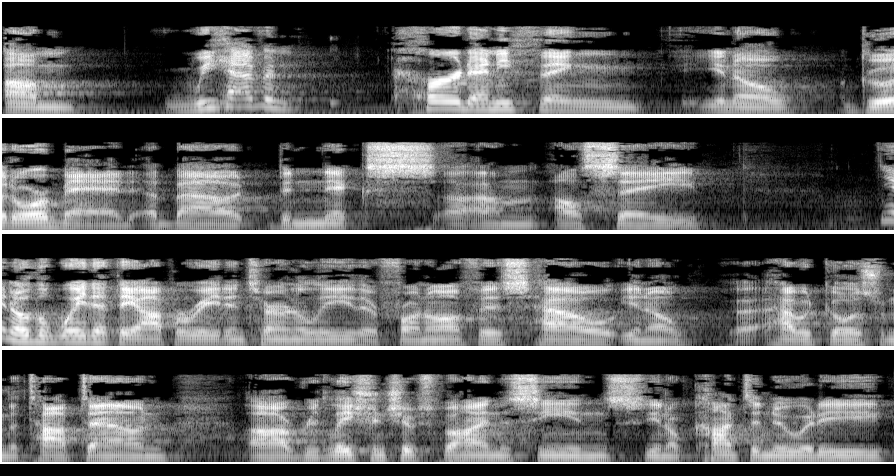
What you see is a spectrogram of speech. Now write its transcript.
Um, we haven't heard anything, you know good or bad, about the Knicks. Um, I'll say, you know, the way that they operate internally, their front office, how you know uh, how it goes from the top down, uh, relationships behind the scenes, you know, continuity,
